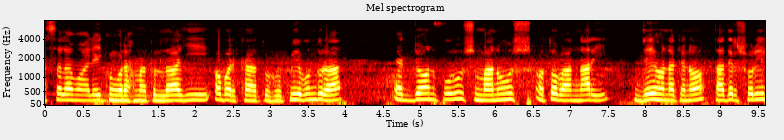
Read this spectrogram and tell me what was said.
আসসালামু আলাইকুম রহমতুল্লাহি অবরকাতুহু প্রিয় বন্ধুরা, একজন পুরুষ মানুষ অথবা নারী যেই হন না কেন, তাদের শরীর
